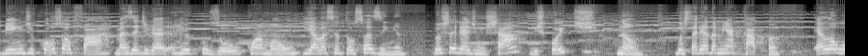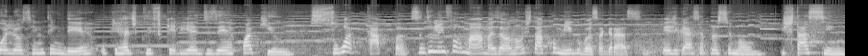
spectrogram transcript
Bia indicou o sofá, mas Edgar recusou com a mão e ela sentou sozinha. Gostaria de um chá? Biscoitos? Não. Gostaria da minha capa. Ela o olhou sem entender o que Radcliffe queria dizer com aquilo. Sua capa? Sinto lhe informar, mas ela não está comigo, Vossa Graça. Edgar se aproximou. Está sim.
